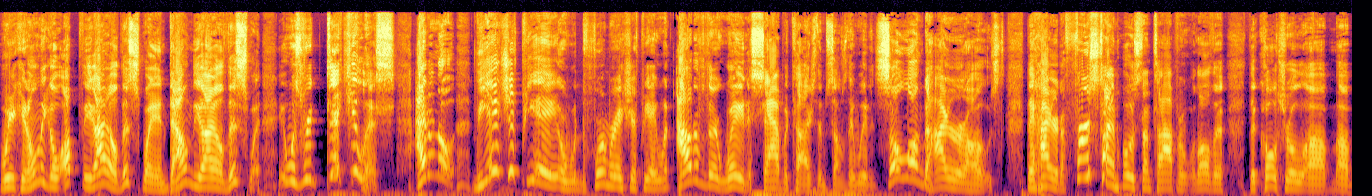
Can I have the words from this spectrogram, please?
where you can only go up the aisle this way and down the aisle this way. It was ridiculous. I don't know. The hfpa or the former hfpa went out of their way to sabotage themselves. They waited so long to hire a host. They hired a first-time host on top of it with all the, the cultural uh, uh,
